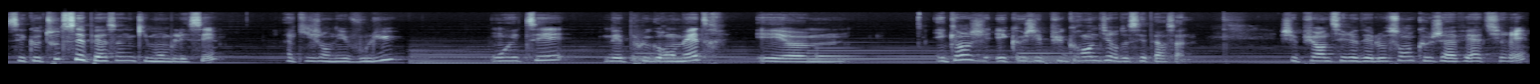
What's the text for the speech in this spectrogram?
c'est que toutes ces personnes qui m'ont blessé, à qui j'en ai voulu, ont été mes plus grands maîtres et, euh, et, quand et que j'ai pu grandir de ces personnes. J'ai pu en tirer des leçons que j'avais à tirer.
